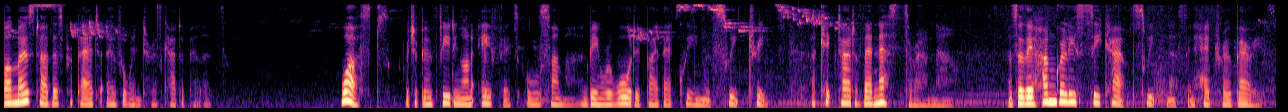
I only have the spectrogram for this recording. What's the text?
while most others prepare to overwinter as caterpillars. Wasps, which have been feeding on aphids all summer and being rewarded by their queen with sweet treats, are kicked out of their nests around now, and so they hungrily seek out sweetness in hedgerow berries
